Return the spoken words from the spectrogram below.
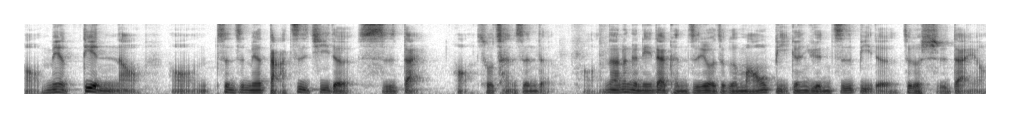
哦、没有电脑哦，甚至没有打字机的时代哦所产生的哦。那那个年代可能只有这个毛笔跟圆珠笔的这个时代哦，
